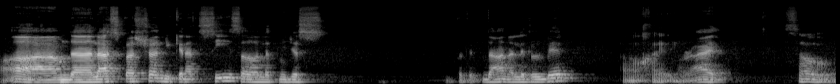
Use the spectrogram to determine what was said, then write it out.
Um, the last question you cannot see, so let me just put it down a little bit. okay. All right. So,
